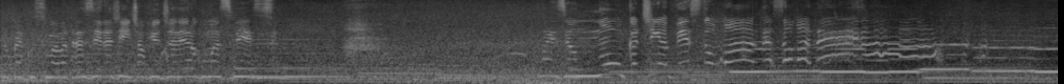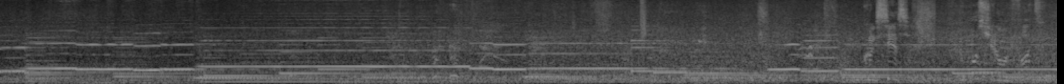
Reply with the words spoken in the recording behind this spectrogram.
Meu pai costumava trazer a gente ao Rio de Janeiro algumas vezes. Mas eu nunca tinha visto o mar dessa maneira. Com licença, eu posso tirar uma foto?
